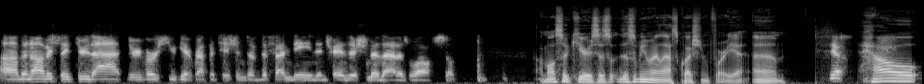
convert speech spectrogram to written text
um, and obviously through that, the reverse you get repetitions of defending and transition to that as well. So I'm also curious. This, this will be my last question for you. Um, yeah, how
